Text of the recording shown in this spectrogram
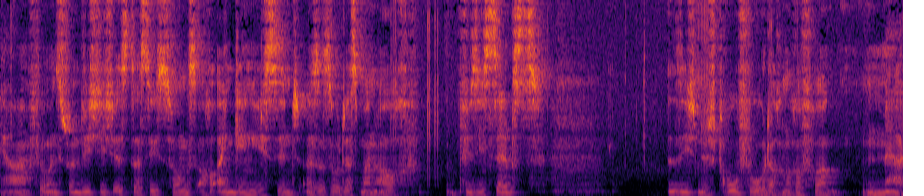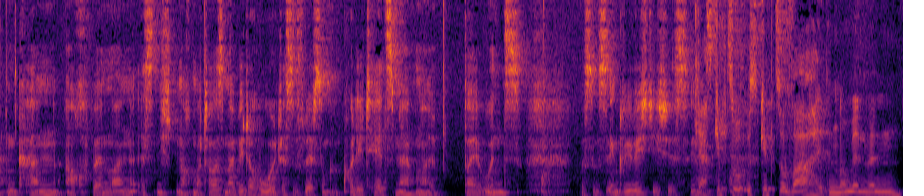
ja für uns schon wichtig ist, dass die Songs auch eingängig sind. Also so, dass man auch für sich selbst sich eine Strophe oder auch ein Refrain merken kann, auch wenn man es nicht nochmal tausendmal wiederholt. Das ist vielleicht so ein Qualitätsmerkmal bei uns, was uns irgendwie wichtig ist. Ja, ja es, gibt so, es gibt so Wahrheiten. Ne? Wenn, wenn,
